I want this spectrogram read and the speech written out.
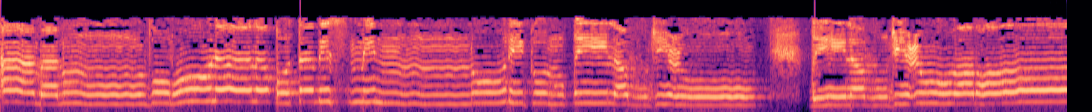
آمنوا، انظرونا نقتبس من نوركم قيل ارجعوا۔ قيل ارجعوا وراءكم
